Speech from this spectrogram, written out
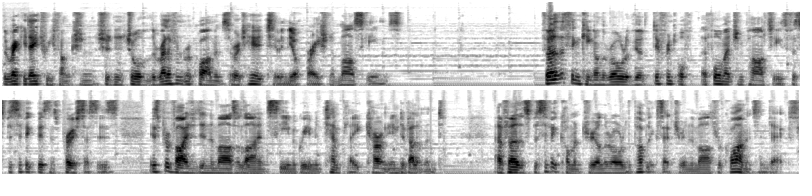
the regulatory function should ensure that the relevant requirements are adhered to in the operation of MaaS schemes. Further thinking on the role of the different aforementioned parties for specific business processes is provided in the MaaS Alliance Scheme Agreement template currently in development, and further specific commentary on the role of the public sector in the MaaS Requirements Index,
